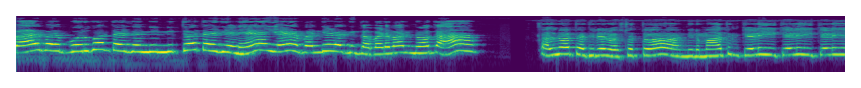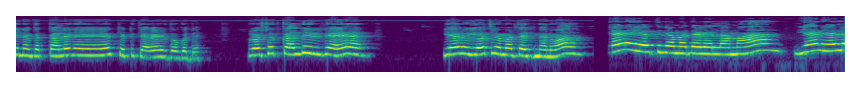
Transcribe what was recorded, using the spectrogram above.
ಬಾಯ್ ಬಾಯ್ ಬುರ್ಕೊಂತ ಇದ್ದೆ ನೀನ್ ನಿಂತೋತಾ ಇದ್ದೇನೆ. ಏ ಬಂದಿರೋದ್ನಿಂದ ಬಡವನ್ ಕಲ್ಲು ನೋಡ್ತಾ ಇದ್ದೀರಲ್ಲ ಅಷ್ಟೊತ್ತು? ನಿನ್ನ ಮಾತನ್ನ ಕೇಳಿ ಕೇಳಿ ಕೇಳಿ ನಂಗೆ ತಲೆನೇ ಕೆಟ್ಟು ಕೆರೆ ಹಿಡ್ದೋಗದೆ ಅಷ್ಟೊತ್ತು ಕಲ್ಲು ಇದೆ ಏನು ಯೋಚನೆ ಮಾಡ್ತಾ ಇದ್ದೀನಿ ನಾನು? ಏನು ಯೋಚನೆ ಮಾತಾಡಲ್ಲಮ್ಮ ಏನು ಹೇಳ?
